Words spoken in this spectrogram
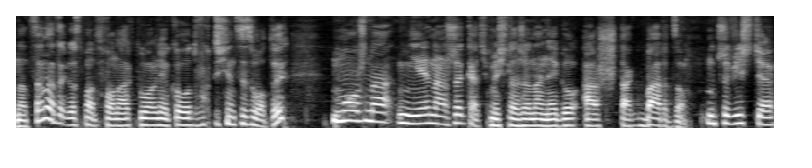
na cenę tego smartfona, aktualnie około 2000 zł, można nie narzekać, myślę, że na niego aż tak bardzo. Oczywiście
